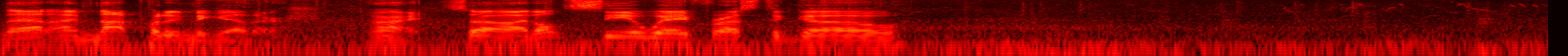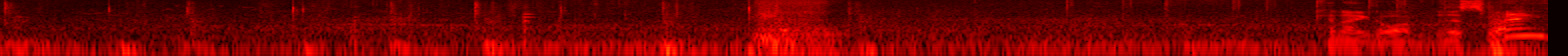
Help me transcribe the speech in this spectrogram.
That I'm not putting together. All right, so I don't see a way for us to go. Can I go up this way?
